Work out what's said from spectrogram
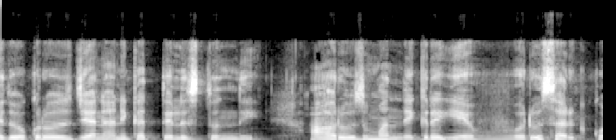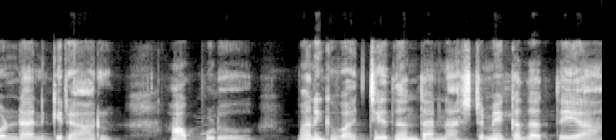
ఏదో ఒక రోజు జనానికి అది తెలుస్తుంది. ఆ రోజు మన దగ్గర ఎవ్వరూ సరుకు కొనడానికి రారు. అప్పుడు మనకి వచ్చేదంతా నష్టమే కదత్తయ్య.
